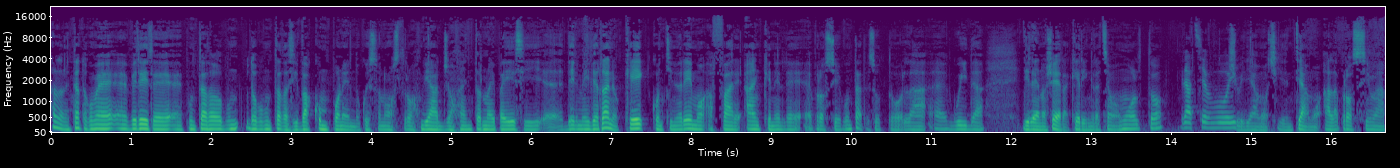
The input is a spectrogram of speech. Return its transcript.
Allora, intanto come eh, vedete, eh, puntata dopo puntata si va componendo questo nostro viaggio intorno ai paesi eh, del Mediterraneo che continueremo a fare anche nelle prossime puntate sotto la guida di Leno Cera, che ringraziamo molto. Grazie a voi. Ci vediamo, ci sentiamo alla prossima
